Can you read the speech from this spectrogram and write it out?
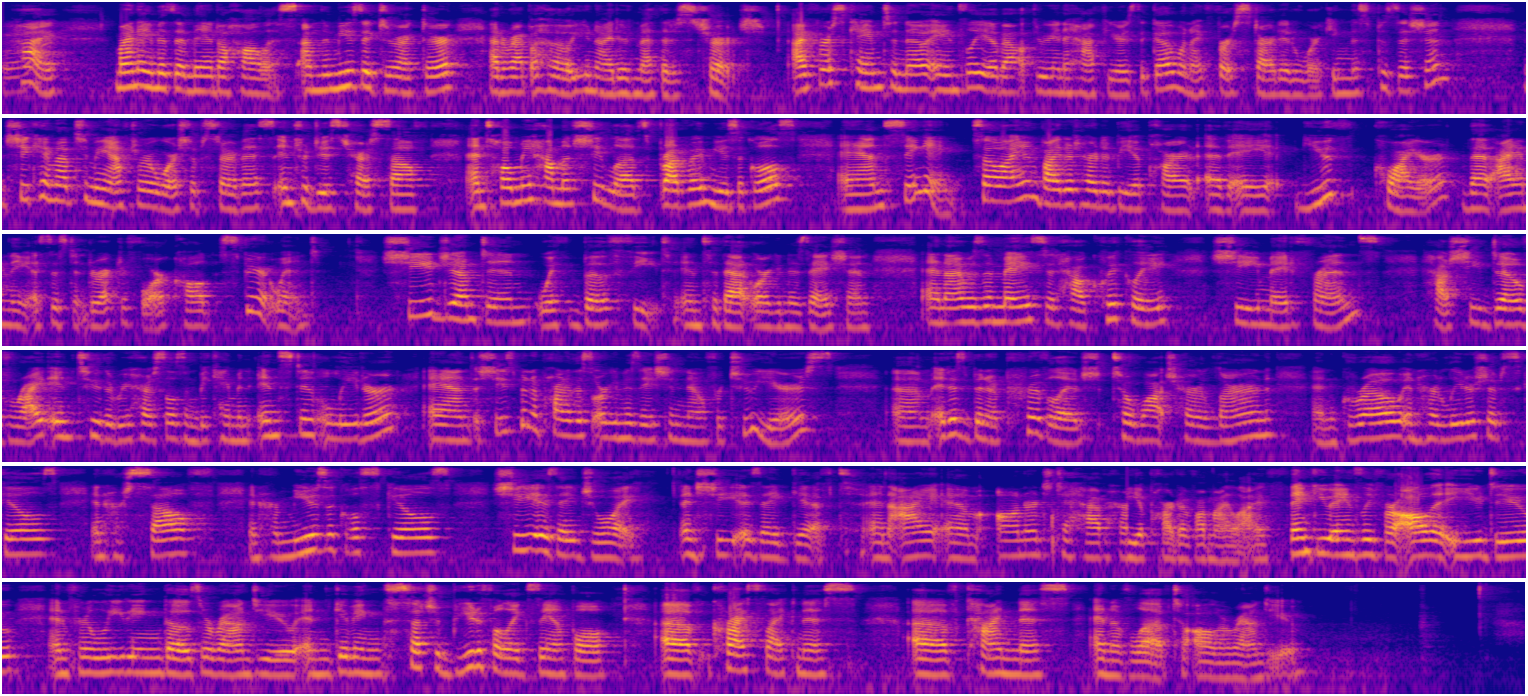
Hi, my name is Amanda Hollis. I'm the music director at Arapaho United Methodist Church. I first came to know Ainsley about three and a half years ago when I first started working this position. She came up to me after a worship service, introduced herself, and told me how much she loves Broadway musicals and singing. So I invited her to be a part of a youth choir that I am the assistant director for called Spirit Wind. She jumped in with both feet into that organization, and I was amazed at how quickly she made friends, how she dove right into the rehearsals and became an instant leader. And she's been a part of this organization now for two years. Um, it has been a privilege to watch her learn and grow in her leadership skills, in herself, in her musical skills. She is a joy and she is a gift and I am honored to have her be a part of my life. Thank you Ainsley for all that you do and for leading those around you and giving such a beautiful example of Christ-likeness, of kindness, and of love to all around you.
